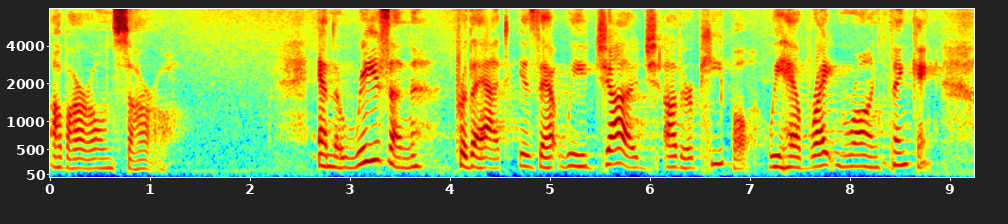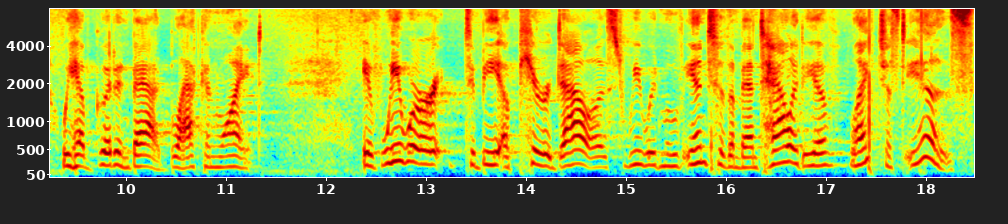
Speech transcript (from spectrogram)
of our own sorrow. And the reason for that is that we judge other people. We have right and wrong thinking. We have good and bad, black and white. If we were to be a pure Taoist, we would move into the mentality of life just is.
